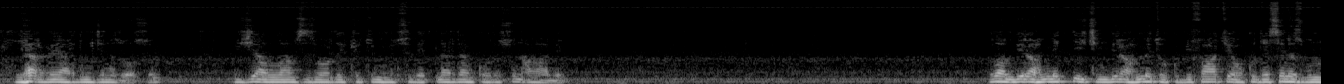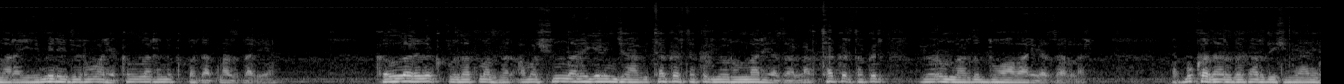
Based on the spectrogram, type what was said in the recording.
yar ve yardımcınız olsun. Yüce Allah'ım sizi orada kötü musibetlerden korusun. Amin. Ulan bir rahmetli için bir rahmet oku, bir Fatiha oku deseniz bunlara yemin ediyorum var ya kıllarını kıpırdatmazlar ya. Kıllarını kıpırdatmazlar ama şunlara gelince abi takır takır yorumlar yazarlar. Takır takır yorumlarda dualar yazarlar. Ya bu kadar da kardeşim yani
